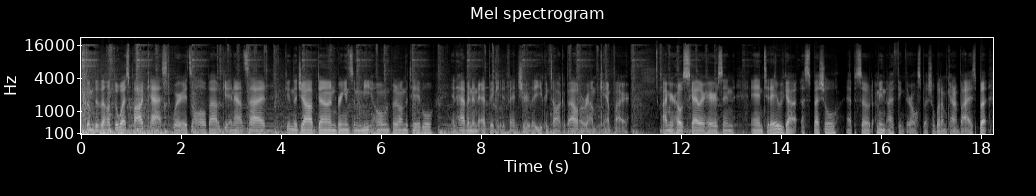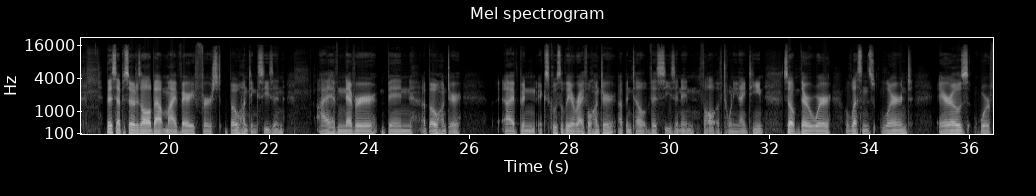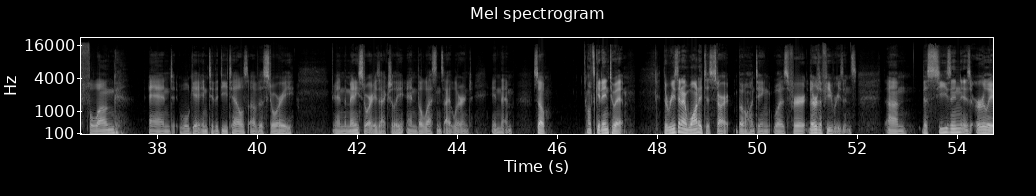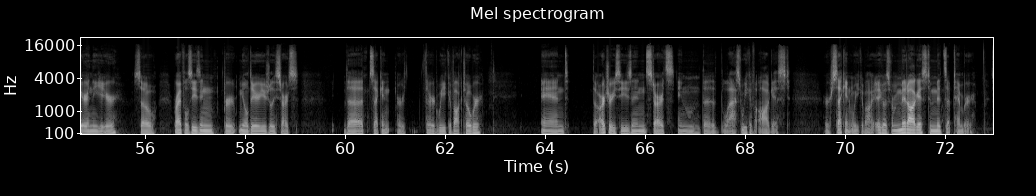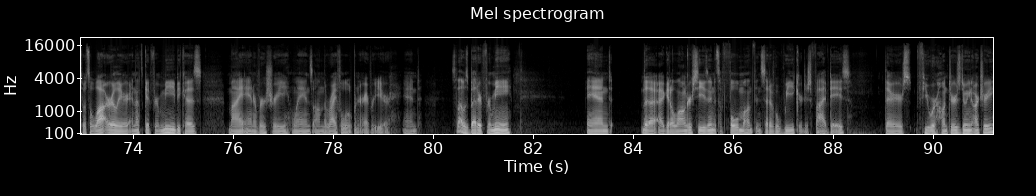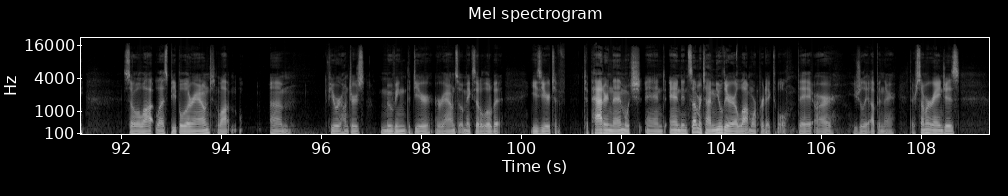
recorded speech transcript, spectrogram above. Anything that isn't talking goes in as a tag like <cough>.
Welcome to the Hunt the West podcast, where it's all about getting outside, getting the job done, bringing some meat home put it on the table, and having an epic adventure that you can talk about around the campfire. I'm your host, Skylar Harrison, and today we've got a special episode. I mean, I think they're all special, but I'm kind of biased. But this episode is all about my very first bow hunting season. I have never been a bow hunter I've been exclusively a rifle hunter up until this season in fall of 2019. So there were lessons learned, arrows were flung, and we'll get into the details of the story and the many stories actually, and the lessons I learned in them. So let's get into it. The reason I wanted to start bow hunting was for there's a few reasons. Um, the season is earlier in the year, so rifle season for mule deer usually starts the second or third week of October, and the archery season starts in the last week of August or second week of August. It goes from mid August to mid September. So it's a lot earlier, and that's good for me because my anniversary lands on the rifle opener every year. And so that was better for me. And the I get a longer season. It's a full month instead of a week or just five days. There's fewer hunters doing archery, so a lot less people around. A lot um, fewer hunters moving the deer around, so it makes it a little bit easier to to pattern them. Which and and in summertime, mule deer are a lot more predictable. They are usually up in their their summer ranges,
